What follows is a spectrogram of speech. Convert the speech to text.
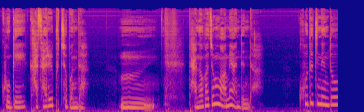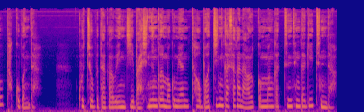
곡에 가사를 붙여본다. 음, 단어가 좀 마음에 안 든다. 코드 진행도 바꿔본다. 고쳐보다가 왠지 맛있는 걸 먹으면 더 멋진 가사가 나올 것만 같은 생각이 든다.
